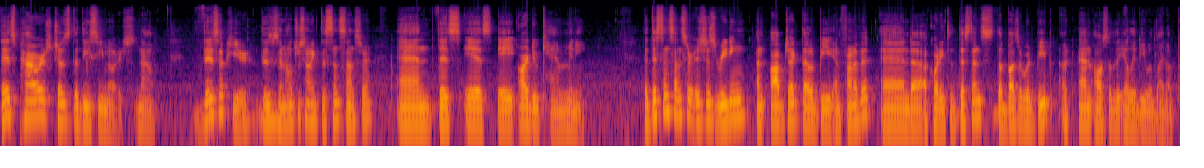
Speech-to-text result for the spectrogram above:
This powers just the DC motors. Now, this up here, this is an ultrasonic distance sensor, and this is a Arduino ArduCam Mini. The distance sensor is just reading an object that would be in front of it, and uh, according to the distance, the buzzer would beep, uh, and also the LED would light up.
